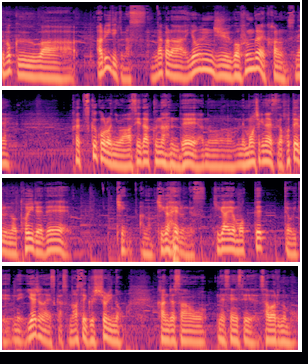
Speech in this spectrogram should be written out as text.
で僕は歩いてきます。だから45分ぐらいかかるんですね。着く頃には汗だくなんであの、ね、申し訳ないですがホテルのトイレできあの着替えるんです。着替えを持ってっておいてね嫌じゃないですか。その汗ぐっしょりの患者さんをね先生触るのも。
